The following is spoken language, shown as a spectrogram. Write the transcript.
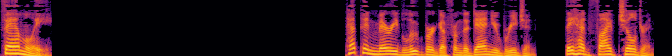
Family Pepin married Leutberga from the Danube region. They had five children.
